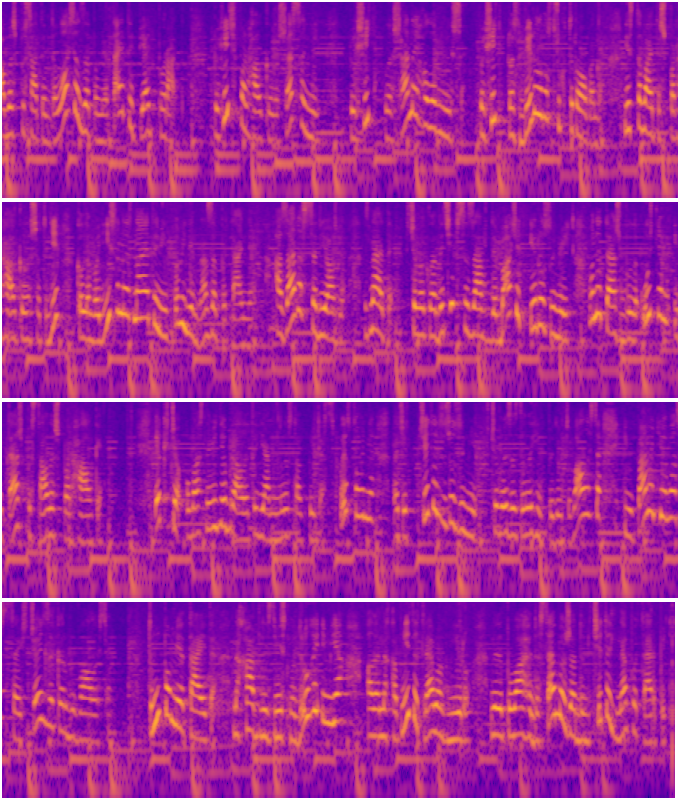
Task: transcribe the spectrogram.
Аби списати вдалося, запам'ятайте 5 порад. Пишіть шпаргалки лише самі, пишіть лише найголовніше, пишіть розбірливо структуровано. Діставайте шпаргалки лише тоді, коли ви дійсно не знаєте відповіді на запитання. А зараз серйозно, знайте, що викладачі все завжди бачать і розуміють. Вони теж були учнями і теж писали шпаргалки. Якщо у вас не відібрали таємний листок під час списування, значить вчитель зрозумів, що ви заздалегідь підготувалися і у пам'яті у вас все щось закарбувалося. Тому пам'ятайте, нахабність, звісно, друге ім'я, але нахабніти треба в міру. Неповаги до себе жоден вчитель не потерпить.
